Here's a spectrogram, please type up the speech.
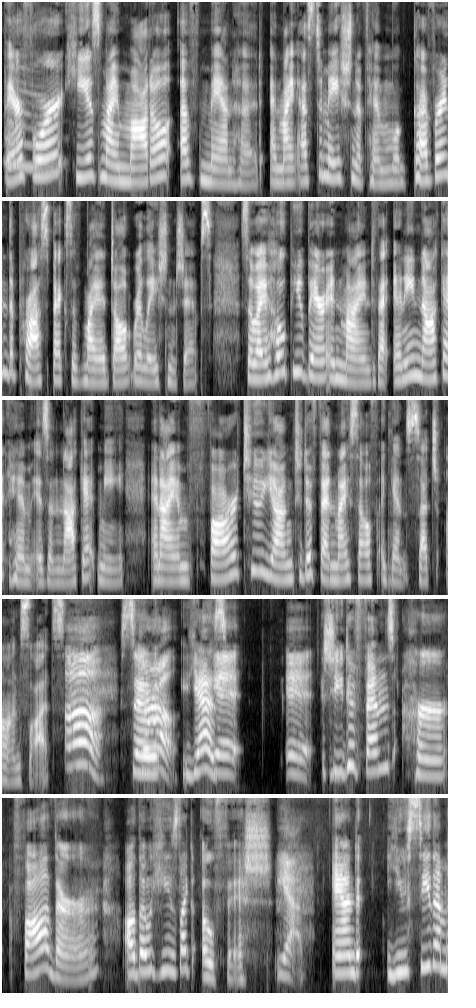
Therefore, he is my model of manhood, and my estimation of him will govern the prospects of my adult relationships. So I hope you bear in mind that any knock at him is a knock at me, and I am far too young to defend myself against such onslaughts. Ah, So, girl, yes, get it. she defends her father, although he's like oafish. Yeah. And you see them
